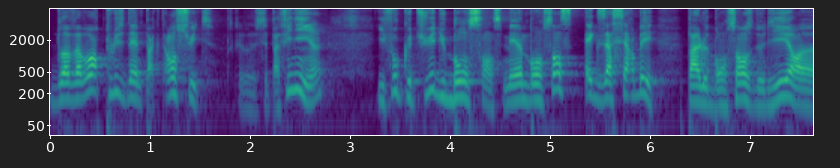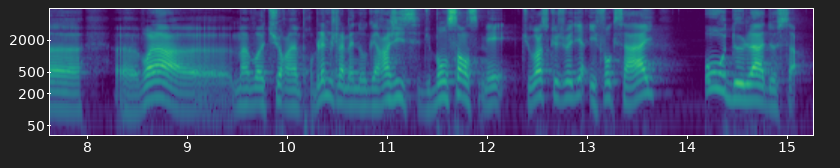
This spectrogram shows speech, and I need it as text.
doivent avoir plus d'impact. Ensuite, parce que c'est pas fini, hein, Il faut que tu aies du bon sens, mais un bon sens exacerbé. Pas le bon sens de dire, euh, euh, voilà, ma voiture a un problème, je l'amène au garagiste. C'est du bon sens. Mais tu vois ce que je veux dire? Il faut que ça aille au-delà de ça.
